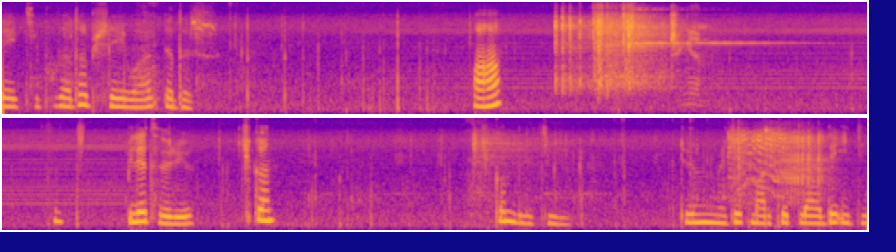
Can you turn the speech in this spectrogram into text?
Belki burada bir şey vardır. Aha. Bilet veriyor. Çıkın. Çıkın bileti. Tüm müzik marketlerde idi.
